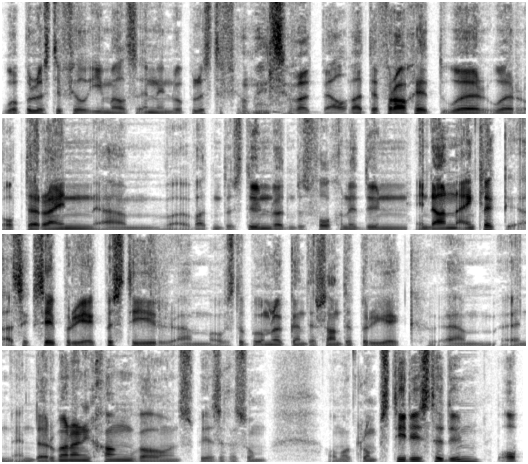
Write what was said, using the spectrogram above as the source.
hopeloos te veel e-mails in en hopeloos te veel mense wat bel wat 'n vraag het oor oor op terrein ehm um, wat moet ons doen wat moet ons volgende doen en dan eintlik as ek sê projekbestuur ehm um, ons het op oomblik 'n interessante projek ehm um, in in Durban aan die gang waar ons besig is om om 'n klomp studies te doen op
